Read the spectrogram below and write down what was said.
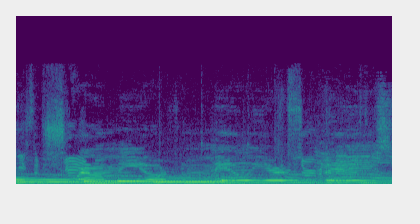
piece of shit! Around me your familiar face.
